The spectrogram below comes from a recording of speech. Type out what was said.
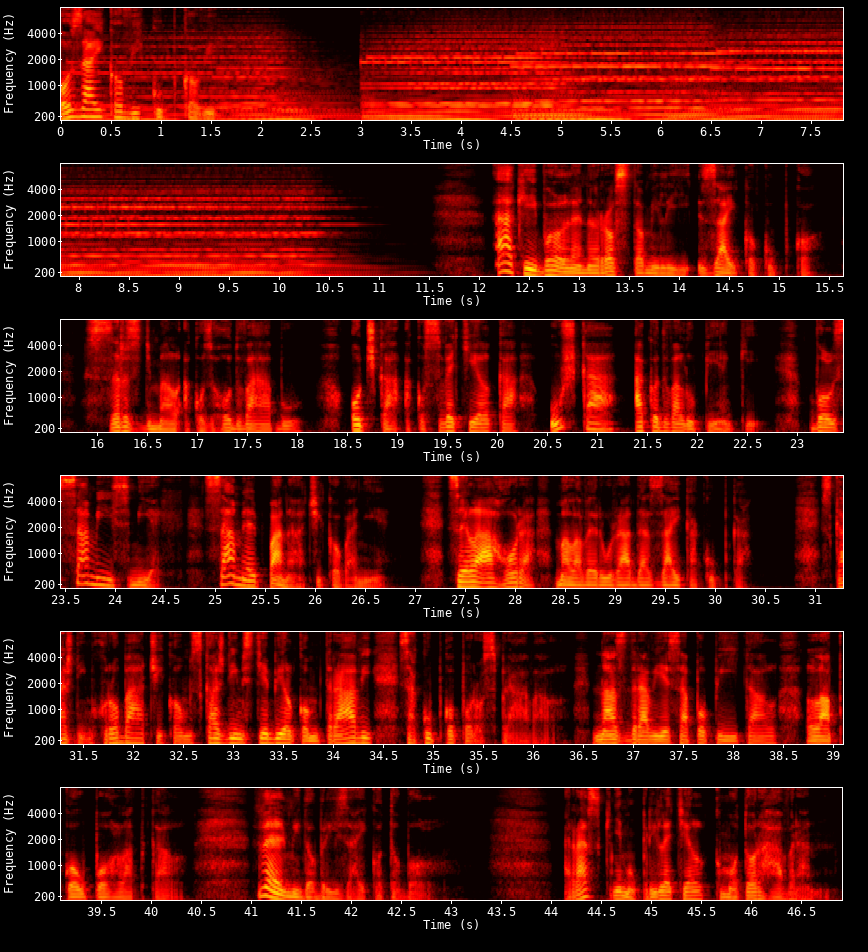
Ozajkovi Kupkovi. Aký bol len rostomilý Zajko Kupko. Srst mal ako z hodvábu, očká ako svetielka, ušká ako dva lupienky. Bol samý smiech, samé panáčikovanie. Celá hora mala veru rada zajka Kupka. S každým chrobáčikom, s každým stebielkom trávy sa Kupko porozprával. Na zdravie sa popýtal, lapkou pohľadkal. Veľmi dobrý zajko to bol. Raz k nemu priletel k motor Havran.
